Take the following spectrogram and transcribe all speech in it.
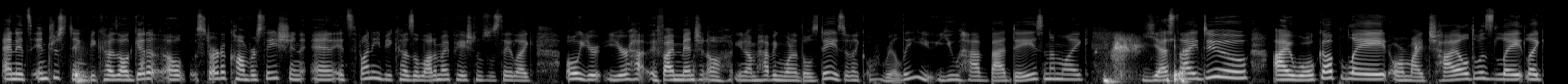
and it's interesting because I'll get a, I'll start a conversation, and it's funny because a lot of my patients will say like, "Oh, you're you're," ha-, if I mention, "Oh, you know, I'm having one of those days," they're like, "Oh, really? You you have bad days?" And I'm like, "Yes, I do. I woke up late, or my child was late. Like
